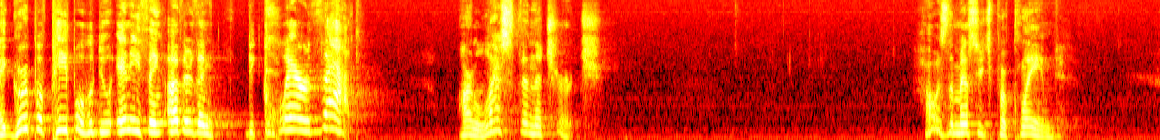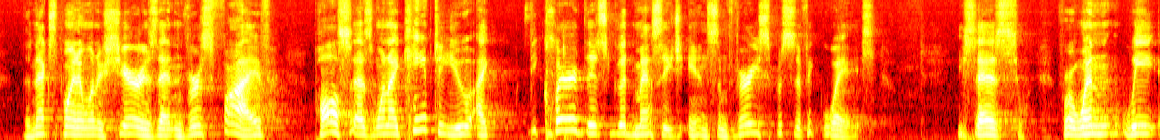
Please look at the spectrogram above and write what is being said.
A group of people who do anything other than declare that are less than the church. How is the message proclaimed? The next point I want to share is that in verse 5, Paul says, When I came to you, I declared this good message in some very specific ways. He says, For when we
